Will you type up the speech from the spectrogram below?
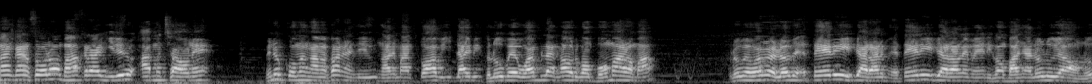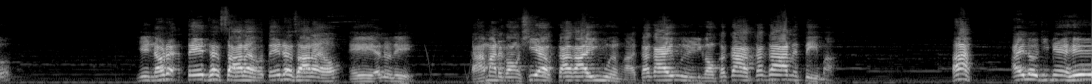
မှန်ကန်စောတော့မှာခရိုင်ညီလေးတို့အာမချောင်နဲ့မင်းတို့ကွန်မန့်ငါမဖတ်နိုင်သေးဘူးငါဒီမှာတွားပြီးလိုက်ပြီး global 1 plus ငါတို့ကောင်ဘောမတော့မှာ global 1 plus လောပဲအသေးလေးပြထားလိုက်မယ်အသေးလေးပြထားလိုက်မယ်ဒီကောင်ဘာညာလုပ်လို့ရအောင်လို့ဒီနောက်တဲ့အသေးထက်စားလိုက်အောင်အသေးထက်စားလိုက်အောင်အေးအဲ့လိုလေးဒါမှဒီကောင်ရှေ့ကကာကာကြီးဝင်မှာကာကာကြီးဝင်ဒီကောင်ကာကာကာကာနဲ့တေးမှာဟာအဲ့လိုဒီနေ့ဟေး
